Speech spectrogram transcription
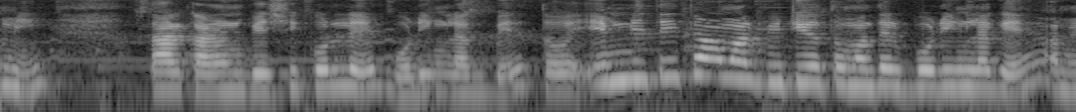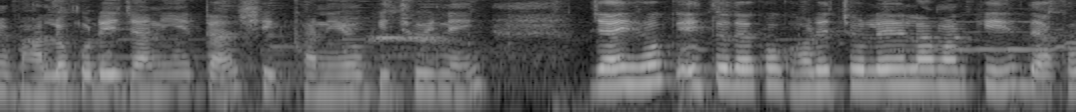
আমি। তার কারণ বেশি করলে বোরিং লাগবে। তো এমনিতেই তো আমার ভিডিও তোমাদের বোরিং লাগে, আমি ভালো করেই জানি এটা শিক্ষণীয় কিছুই নেই। যাই হোক, এই তো দেখো ঘরে চলে এলাম আর কি। দেখো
